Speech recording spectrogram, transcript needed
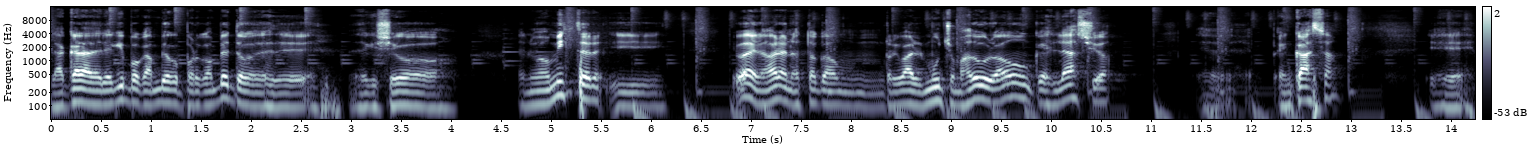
la cara del equipo cambió por completo desde, que llegó el nuevo Mister y, bueno ahora nos toca un rival mucho más duro aún que es Lazio eh, en casa. Eh,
